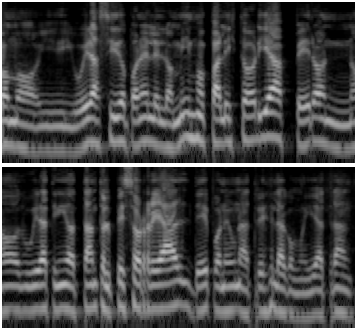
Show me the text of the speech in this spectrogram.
Como y hubiera sido ponerle lo mismo para la historia, pero no hubiera tenido tanto el peso real de poner una actriz de la comunidad trans.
